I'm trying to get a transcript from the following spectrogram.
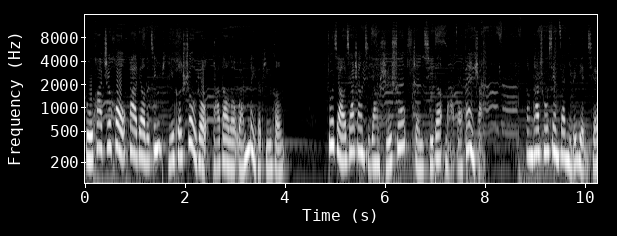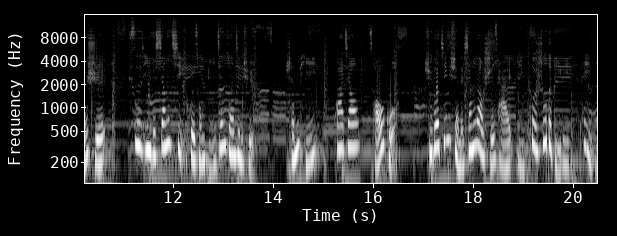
卤化之后化掉的筋皮和瘦肉达到了完美的平衡。猪脚加上几样时蔬，整齐地码在饭上。当它出现在你的眼前时，肆意的香气会从鼻尖钻进去。陈皮、花椒、草果，许多精选的香料食材以特殊的比例配比，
